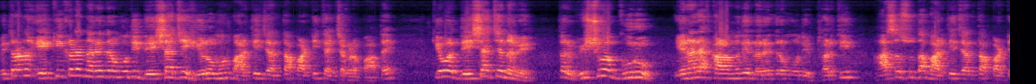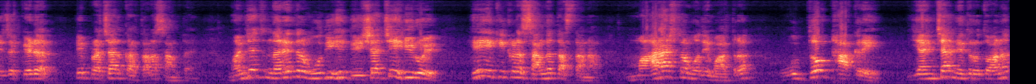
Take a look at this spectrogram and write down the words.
मित्रांनो एकीकडे नरेंद्र मोदी देशाचे हिरो म्हणून भारतीय जनता पार्टी त्यांच्याकडे पाहत आहे. केवळ देशाचे नव्हे तर विश्वगुरु येणाऱ्या काळामध्ये नरेंद्र मोदी ठरतील असं सुद्धा भारतीय जनता पार्टीचे केडर हे प्रचार करताना सांगताय. म्हणजेच नरेंद्र मोदी हे देशाचे हिरो आहेत हे एकीकडे सांगत असताना महाराष्ट्रामध्ये मात्र उद्धव ठाकरे यांच्या नेतृत्वानं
